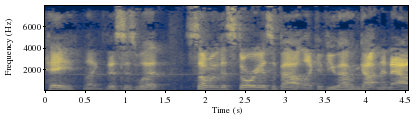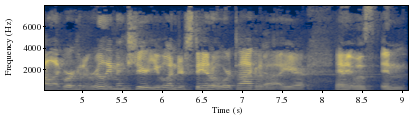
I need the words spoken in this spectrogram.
hey, like this is what some of this story is about. Like if you haven't gotten it now, like we're going to really make sure you understand what we're talking about here. And it was in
